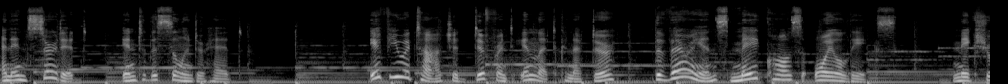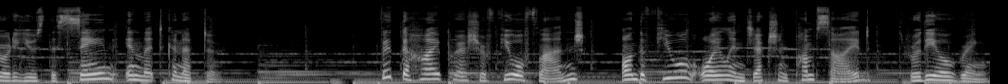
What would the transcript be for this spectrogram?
and insert it into the cylinder head. If you attach a different inlet connector, the variance may cause oil leaks. Make sure to use the same inlet connector. Fit the high-pressure fuel flange on the fuel oil injection pump side through the O-ring.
